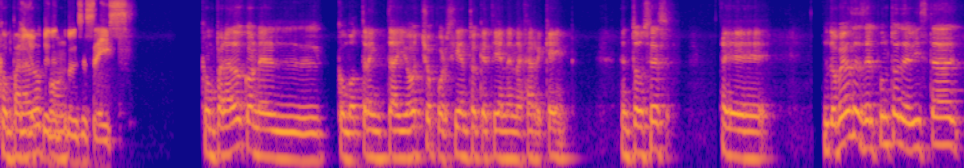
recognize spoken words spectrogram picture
Comparado con... Ese 6. comparado con el como 38% que tienen a Harry Kane. Entonces, eh, lo veo desde el punto de vista,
